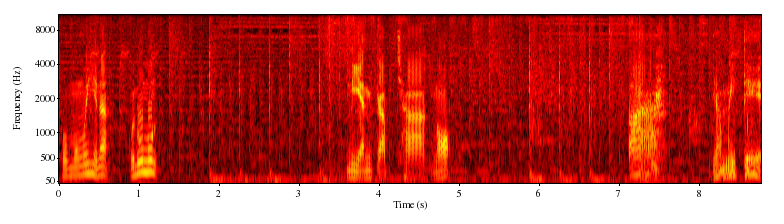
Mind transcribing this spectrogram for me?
ผมมองไม่เห็นอะวันนู้นนู้นเนียนกับฉากเนาะอ่า ย่าไม่เตะ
